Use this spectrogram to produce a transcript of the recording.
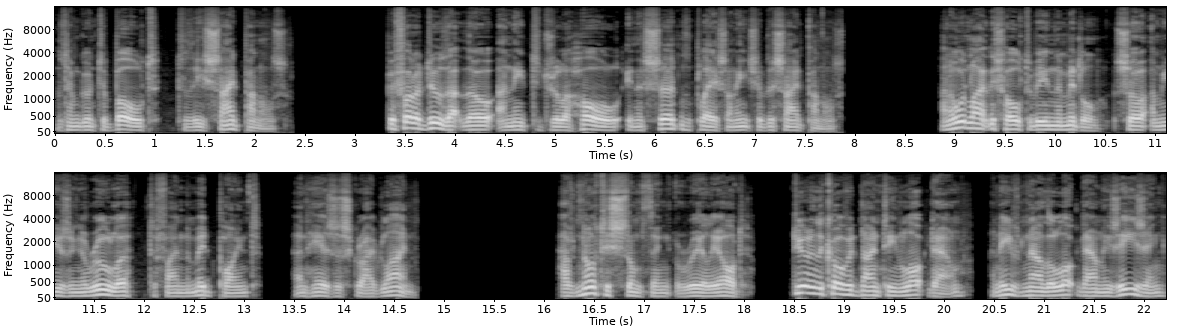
that I'm going to bolt to these side panels. Before I do that though, I need to drill a hole in a certain place on each of the side panels. And I would like this hole to be in the middle, so I'm using a ruler to find the midpoint, and here's a scribed line. I've noticed something really odd. During the COVID 19 lockdown, and even now the lockdown is easing,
